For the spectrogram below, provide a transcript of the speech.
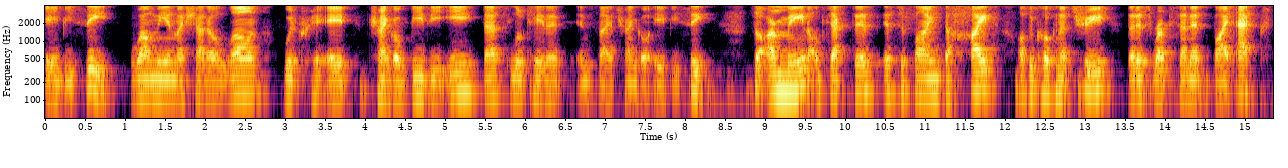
ABC, while me and my shadow alone would create triangle BDE that's located inside triangle ABC. So our main objective is to find the height of the coconut tree that is represented by x.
